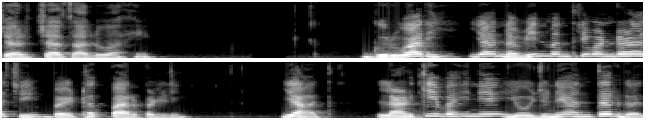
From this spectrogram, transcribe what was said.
चर्चा चालू आहे. गुरुवारी या नवीन मंत्रिमंडळाची बैठक पार पडली. यात लाडकी बहिणी योजनेअंतर्गत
